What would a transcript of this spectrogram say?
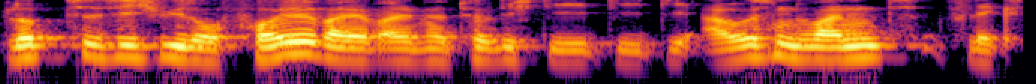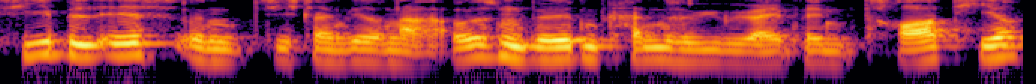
ploppt sie sich wieder voll, weil, weil natürlich die, die, die Außenwand flexibel ist und sich dann wieder nach außen wölben kann, so wie beim Draht hier.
